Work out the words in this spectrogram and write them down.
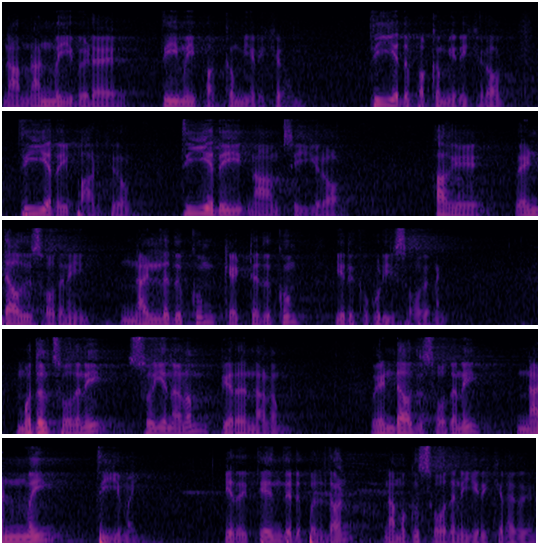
நாம் நன்மையை விட தீமை பக்கம் இருக்கிறோம். தீயது பக்கம் இருக்கிறோம். தீயதை பார்க்கிறோம். தீயதை நாம் செய்கிறோம். ஆகவே ரெண்டாவது சோதனை நல்லதுக்கும் கெட்டதுக்கும் இருக்கக்கூடிய சோதனை. முதல் சோதனை சுயநலம் பிற நலம் இரண்டாவது சோதனை நன்மை தீமை. இதை தேர்ந்தெடுப்பதில் தான் நமக்கு சோதனை இருக்கிறது.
